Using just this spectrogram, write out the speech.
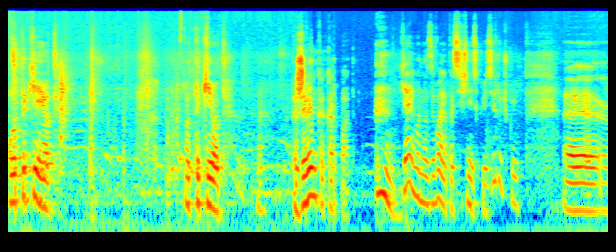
От такий от От такий от е, живинка Карпат. Я його називаю пасічницькою зірочкою. Е,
